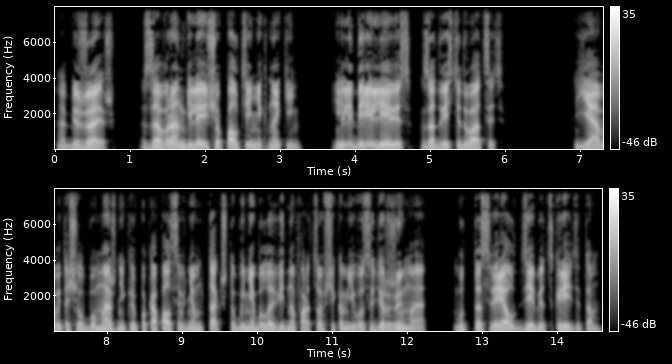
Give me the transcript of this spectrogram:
Обижаешь. За Врангеля еще полтинник накинь. Или бери Левис за 220. Я вытащил бумажник и покопался в нем так, чтобы не было видно форцовщикам его содержимое, будто сверял дебет с кредитом.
